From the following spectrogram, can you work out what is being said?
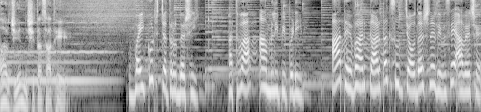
આરજે નિશિતા સાથે વૈકુંઠ ચતુર્દશી અથવા આંબલી પીપળી આ તહેવાર કારતક સુદ ચૌદશને દિવસે આવે છે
